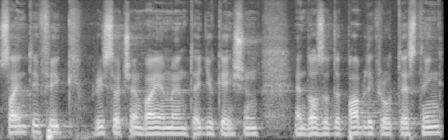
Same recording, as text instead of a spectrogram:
scientific research environment, education, and also the public road testing.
